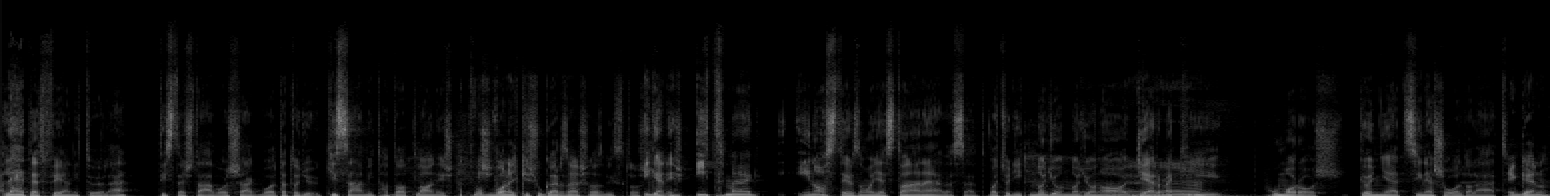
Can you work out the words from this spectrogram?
lehetett félni tőle, tisztes távolságból, tehát hogy kiszámíthatatlan, és, és Van egy kis sugárzása, az biztos. igen, és itt meg én azt érzem, hogy ez talán elveszett. Vagy hogy itt nagyon-nagyon a gyermeki, humoros, könnyed, színes oldalát. Igen.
